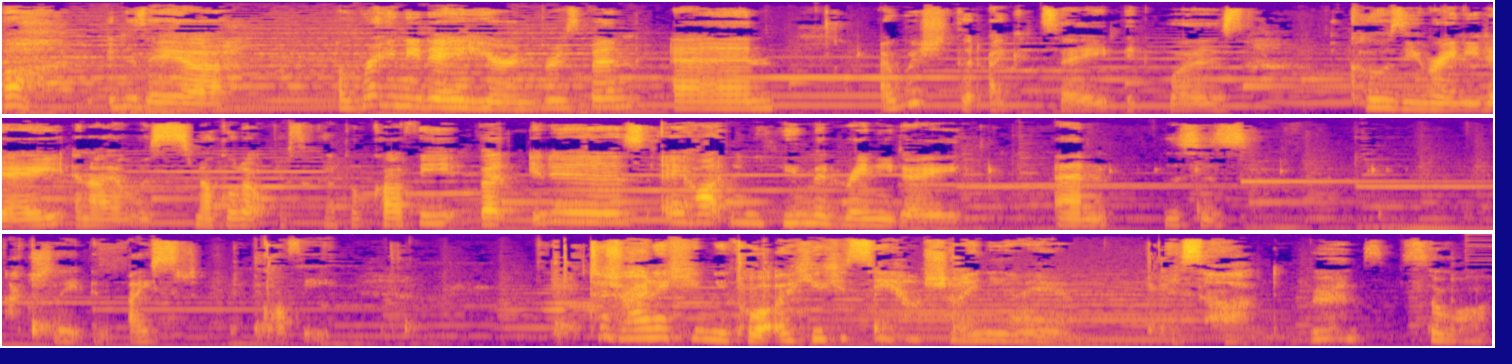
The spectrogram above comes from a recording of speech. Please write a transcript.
oh, it is a, uh, a rainy day here in Brisbane, and I wish that I could say it was cozy rainy day and I was snuggled up with a cup of coffee, but it is a hot and humid rainy day and this is actually an iced coffee to try to keep me cool. Oh, you can see how shiny I am. It's hot. It's so hot.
